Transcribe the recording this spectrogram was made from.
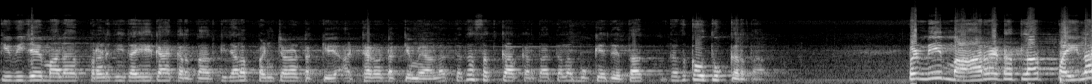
की विजय मालक प्रणतीताई हे काय करतात की ज्याला पंच्याण्णव टक्के अठ्ठ्याण्णव टक्के मिळाला त्याचा सत्कार करतात त्याला बुके देतात त्याचं कौतुक करतात. पण मी महाराष्ट्रातला पहिला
